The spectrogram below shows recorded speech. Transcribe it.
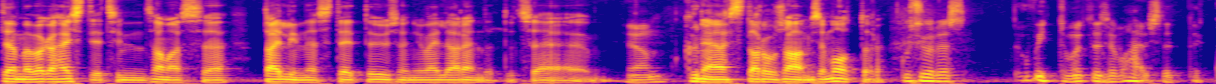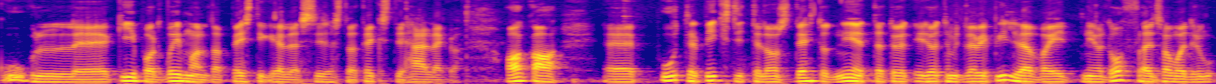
teame väga hästi, et siinsamas Tallinnas TTÜ-s on ju välja arendatud see ja. kõnest arusaamise mootor. kusjuures huvitav, ma ütlen siia vahele lihtsalt, et Google keyboard võimaldab eesti keeles sisestada teksti häälega, aga äh, uutel Pixelitel on see tehtud nii, et ta tööt, ei tööta mitte läbi pilve, vaid nii-öelda offline, samamoodi nagu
